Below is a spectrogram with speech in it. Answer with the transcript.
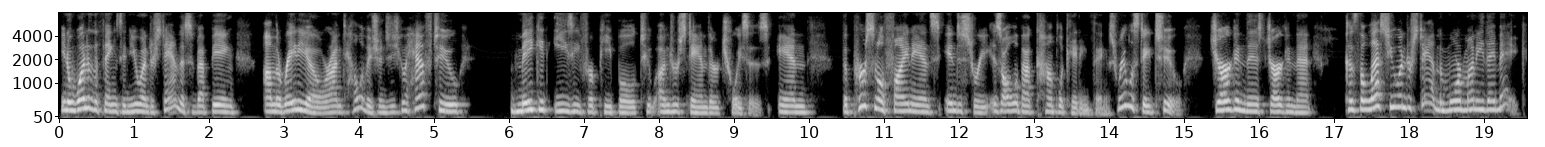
you know, one of the things, and you understand this about being on the radio or on television, is you have to make it easy for people to understand their choices. And the personal finance industry is all about complicating things, real estate too, jargon this, jargon that because the less you understand, the more money they make.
